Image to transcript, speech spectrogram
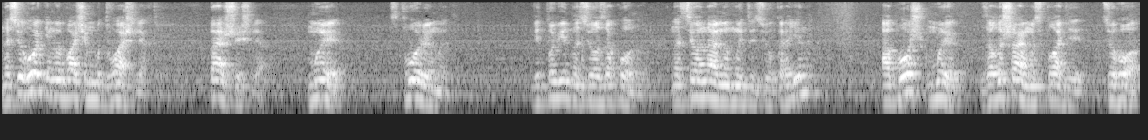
На сьогодні ми бачимо два шляхи. Перший шлях ми створюємо відповідно цього закону Національну митницю України, або ж ми залишаємо в складі цього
